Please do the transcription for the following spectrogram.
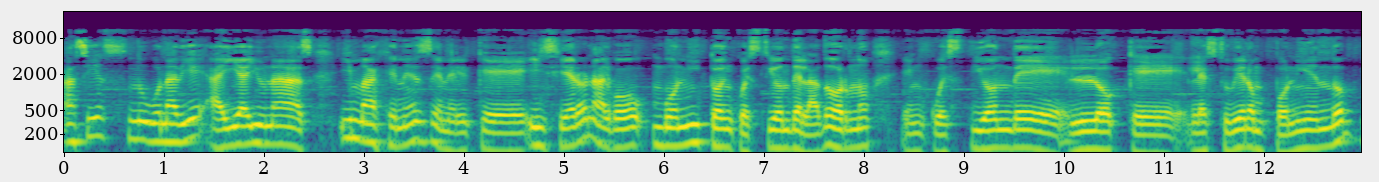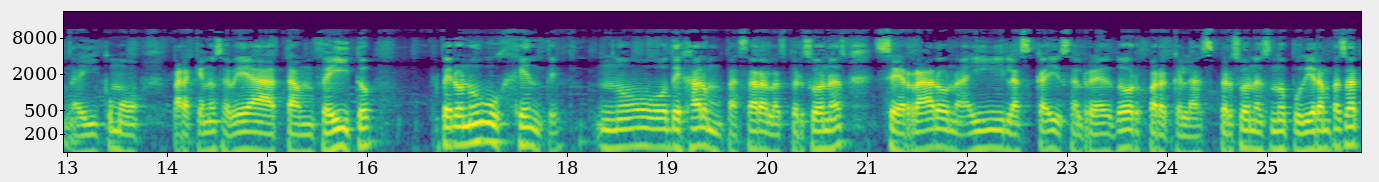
Así es, no hubo nadie. Ahí hay unas imágenes en el que hicieron algo bonito en cuestión del adorno, en cuestión de lo que le estuvieron poniendo, ahí como para que no se vea tan feito. Pero no hubo gente, no dejaron pasar a las personas, cerraron ahí las calles alrededor para que las personas no pudieran pasar,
